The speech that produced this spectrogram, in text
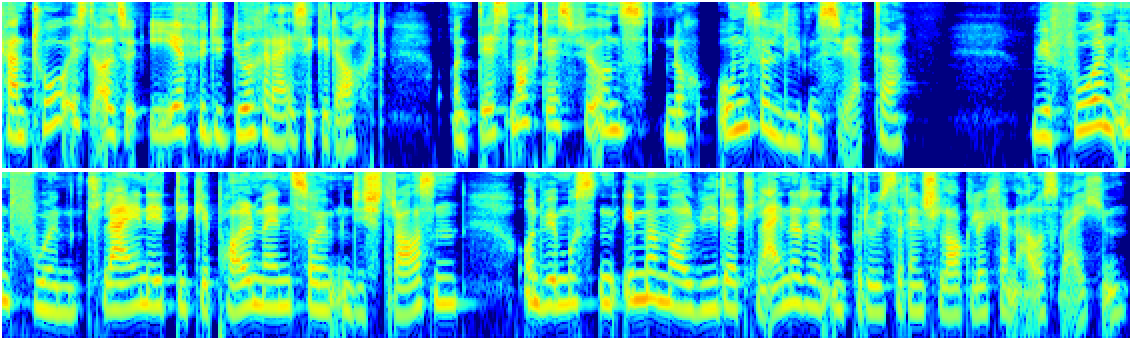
Kanto ist also eher für die Durchreise gedacht und das macht es für uns noch umso liebenswerter. Wir fuhren und fuhren, kleine, dicke Palmen säumten die Straßen und wir mussten immer mal wieder kleineren und größeren Schlaglöchern ausweichen.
